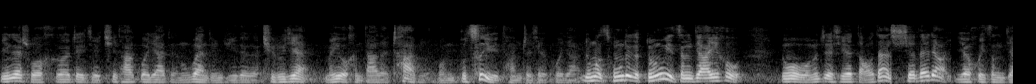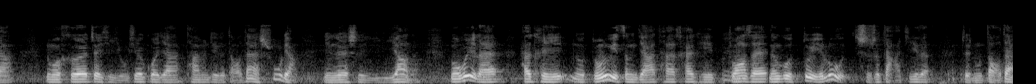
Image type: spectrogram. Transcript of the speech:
应该说和这些其他国家这种万吨级的驱逐舰没有很大的差别，我们不次于他们这些国家。那么从这个吨位增加以后，那么我们这些导弹携载量也会增加。那么和这些有些国家，他们这个导弹数量应该是一样的。那么未来还可以，那吨位增加，它还可以装载能够对陆实施打击的这种导弹。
